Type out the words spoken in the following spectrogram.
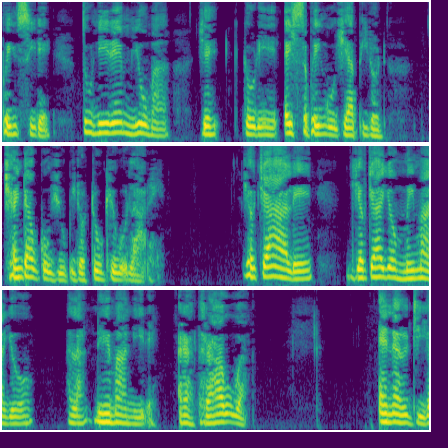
ပိန်စီးတယ်သူနေတဲ့မြို့မှာရေကိုရင်အဲ့စပိန်ကိုရပ်ပြီးတော့ ချိုင်းတောက်ကိုယူပြီးတော့တိုကျိုကိုလာတယ်ယောက်ျားကလေယောက်ျားရောမိန်းမရောဟလာနေမနေတယ်အဲ့ဒါသရာဥက NLD က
